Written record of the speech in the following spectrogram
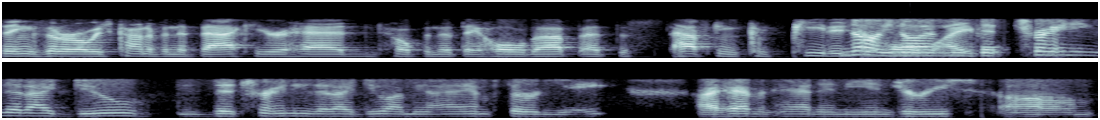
things that are always kind of in the back of your head, hoping that they hold up at this having competed no, your you whole know, life? I mean, the training that I do, the training that I do. I mean, I am 38. I haven't had any injuries, um,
